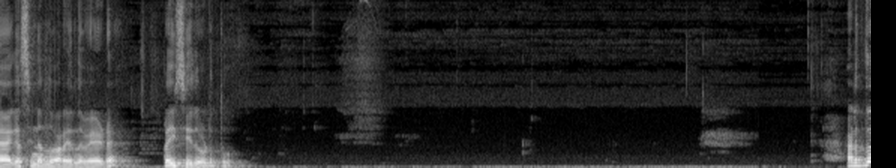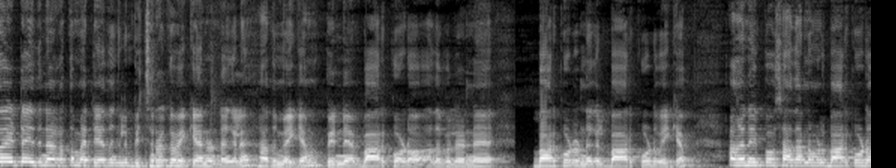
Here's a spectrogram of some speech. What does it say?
മാഗസിൻ എന്ന് പറയുന്ന വേർഡ് പ്ലേസ് ചെയ്ത് കൊടുത്തു. അടുത്തതായിട്ട് ഇതിനകത്ത് മറ്റേതെങ്കിലും പിക്ചറൊക്കെ വെക്കാനുണ്ടെങ്കിൽ അതും വയ്ക്കാം പിന്നെ ബാർകോഡോ അതുപോലെ തന്നെ ബാർകോഡ് ഉണ്ടെങ്കിൽ ബാർകോഡ് വയ്ക്കാം അങ്ങനെ ഇപ്പോൾ സാധാരണ നമ്മൾ ബാർകോഡ്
